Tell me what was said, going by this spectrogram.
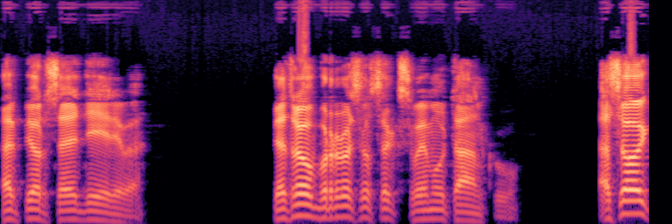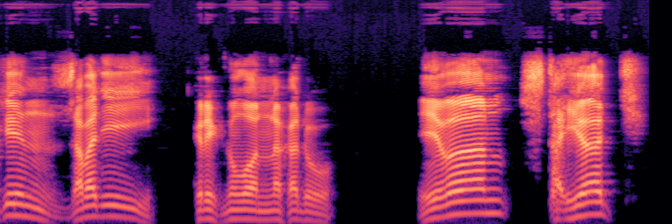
оперся о дерево. Петров бросился к своему танку. «Осокин, заводи!» — крикнул он на ходу. «Иван, стоять!»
